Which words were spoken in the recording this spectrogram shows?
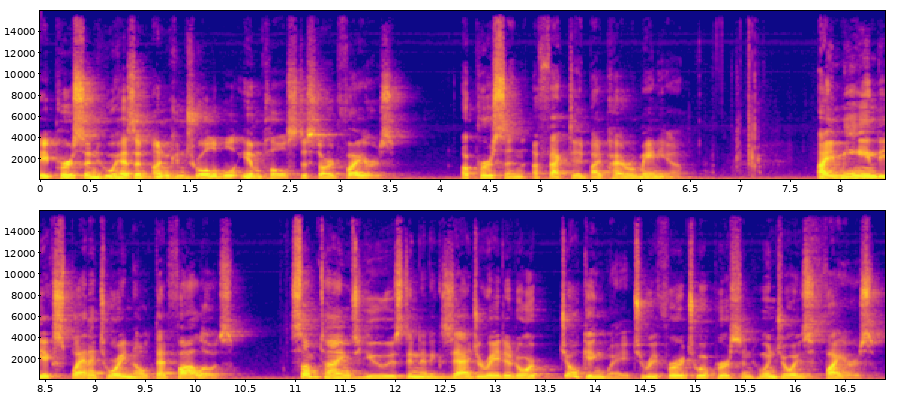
a person who has an uncontrollable impulse to start fires, a person affected by pyromania. I mean the explanatory note that follows sometimes used in an exaggerated or joking way to refer to a person who enjoys fires.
